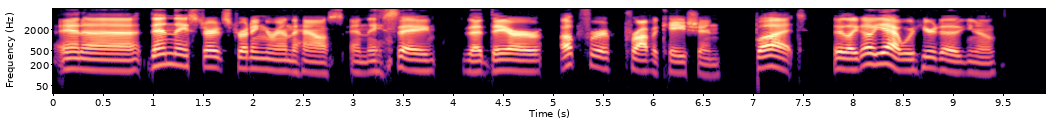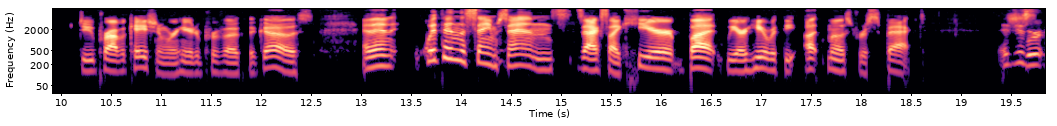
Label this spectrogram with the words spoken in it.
And uh, then they start strutting around the house, and they say that they are up for provocation, but they're like, "Oh yeah, we're here to you know do provocation. We're here to provoke the ghosts." And then within the same sentence, Zak's like, "Here, but we are here with the utmost respect." It's just For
